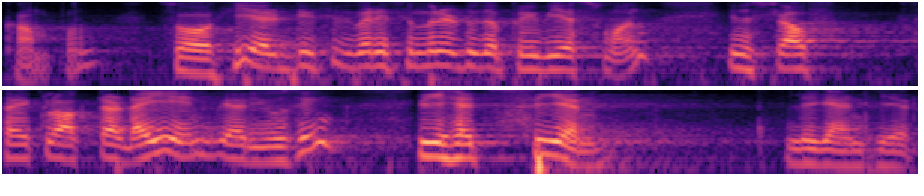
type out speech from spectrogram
compound. So, here this is very similar to the previous one instead of cyclooctadiene we are using PHCN ligand here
